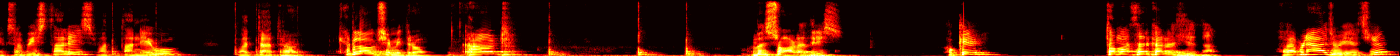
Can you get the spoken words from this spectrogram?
એકસો પિસ્તાલીસ વત્તા નેવું વત્તા ત્રણ. કેટલા આવશે મિત્રો? આઠ. બસો આડત્રીસ. ઓકે? તમારા સરખા નથી થતા હવે આપણે આ જોઈએ છીએ.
